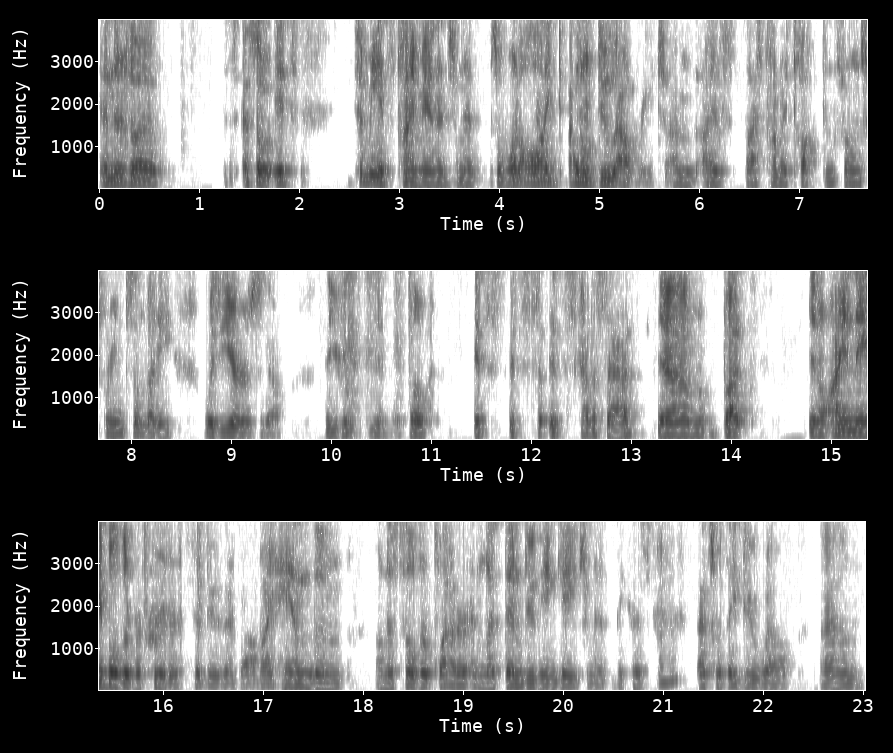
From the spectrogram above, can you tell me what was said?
and there's a so it's to me it's time management. So what all i i don't do outreach. I'm i've last time i talked and phone screened somebody was years ago That you can you know so it's it's it's kind of sad. Um but you know i enable the recruiters to do their job. I hand them on a silver platter and let them do the engagement because Mhm. that's what they do well. Um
